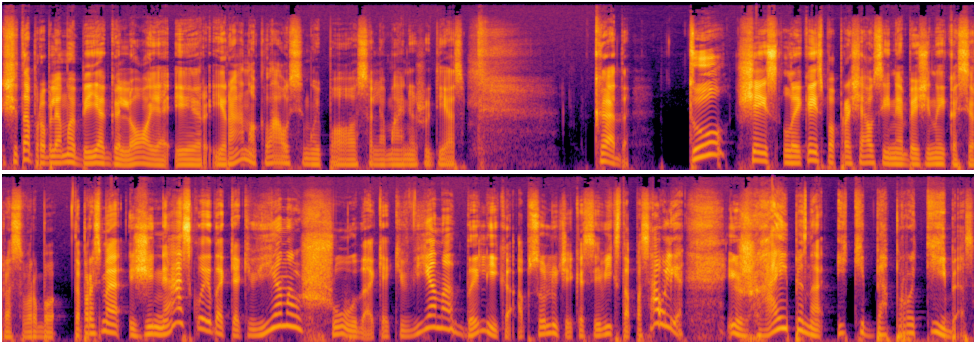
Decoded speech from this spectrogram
šita problema beje galioja ir Irano klausimui po Salemanį žudies, kad tu šiais laikais paprasčiausiai nebežinai, kas yra svarbu. Ta prasme, žiniasklaida kiekvieną šūdą, kiekvieną dalyką, absoliučiai, kas įvyksta pasaulyje, išhypina iki beprotybės.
